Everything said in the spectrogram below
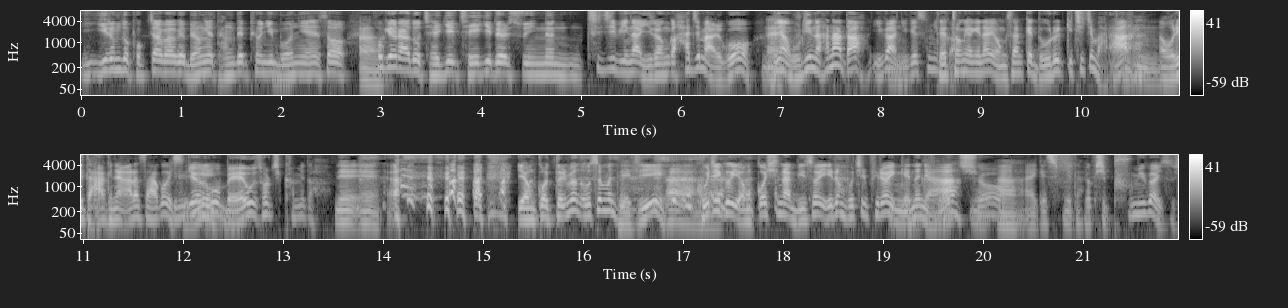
이- 이름도 복잡하게 명예 당 대표니 뭐니 해서 어. 혹여라도 제기 제기될 수 있는 트집이나 이런 거 하지 말고 네. 그냥 우리는 하나다 이거 아니겠습니까? 대통령이나 영상께 누를 끼치지 마라. 음. 어, 우리 다 그냥 알아서 하고 있으니. 김기현 후보 매우 솔직합니다. 네, 네. 연꽃 들면 웃으면 되지. 굳이 그 연꽃이나 미소에 이름 붙일 필요 있겠느냐. 음, 그렇죠. 아, 알겠습니다. 역시 품위가 있으시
